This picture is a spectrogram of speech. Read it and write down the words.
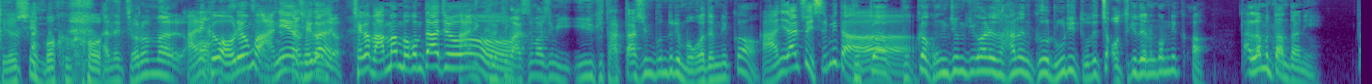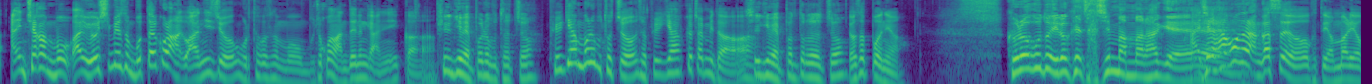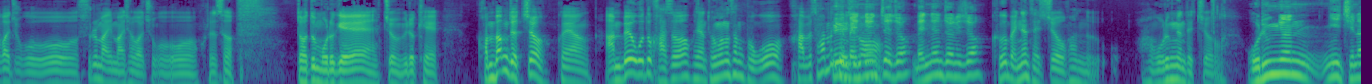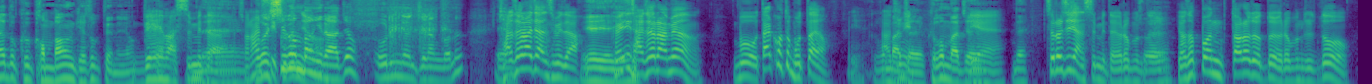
기준 씨, 뭐 그거 아니 저런 말 아니 어, 그거 어려운 거 잠- 아니에요. 잠깐만요. 제가 제가 맘만 먹으면 따죠. 아니 그렇게 말씀하시면 이렇게 다 따신 분들이 뭐가 됩니까? 아니 딸 수 있습니다. 국가 국가 공정기관에서 하는 그 룰이 도대체 어떻게 되는 겁니까? 딸라면 딴다니. 아니 제가 뭐 아니 열심히 해서 못 딸 건 아니죠. 그렇다고 해서 뭐 무조건 안 되는 게 아니니까. 필기 몇 번에 붙었죠? 필기 한 번에 붙었죠. 저 필기 합격자입니다. 실기 몇 번 떨어졌죠? 여섯 번이요. 그러고도 이렇게 자신만만하게. 아니 제가 학원을 안 갔어요. 그때 연말이어가지고 술을 많이 마셔가지고 그래서 저도 모르게 좀 이렇게 건방졌죠. 그냥 안 배우고도 가서 그냥 동영상 보고 가면서 하면 되지 몇 뭐. 년째죠? 몇 년 전이죠? 그거 몇 년 됐죠. 한, 한 5, 6년 됐죠. 5, 6년이 지나도 그 건방은 계속되네요. 네, 맞습니다. 네. 저는 할 그걸 수 있거든요. 시건방이라 하죠? 5, 6년 지난 거는? 예. 좌절하지 않습니다. 예, 예, 괜히 예. 좌절하면 뭐 딸 것도 못 따요. 예, 그건 나중에. 맞아요. 그건 맞아요. 예. 네. 쓰러지지 않습니다, 여러분들. 좋아요. 여섯 번 떨어져도 여러분들도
